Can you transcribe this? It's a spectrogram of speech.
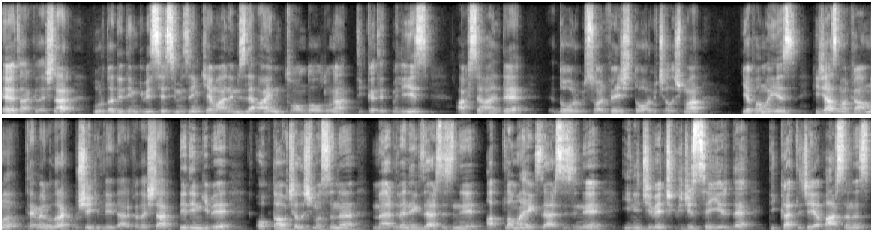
Evet arkadaşlar, burada dediğim gibi sesimizin kemanemizle aynı tonda olduğuna dikkat etmeliyiz. Aksi halde doğru bir solfej, doğru bir çalışma yapamayız. Hicaz makamı temel olarak bu şekildeydi arkadaşlar. Dediğim gibi oktav çalışmasını, merdiven egzersizini, atlama egzersizini, inici ve çıkıcı seyirde dikkatlice yaparsanız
